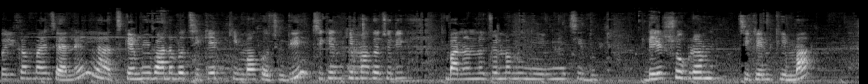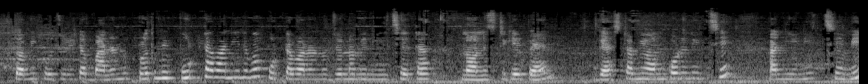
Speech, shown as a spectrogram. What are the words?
ওয়েলকাম মাই চ্যানেল আজকে আমি বানাবো চিকেন কিমা কচুরি। চিকেন কিমা কচুরি বানানোর জন্য আমি নিয়ে নিয়েছি দেড়শো গ্রাম চিকেন কিমা। তো আমি কচুরিটা বানানোর প্রথমে পুরটা বানিয়ে নেব। পুরটা বানানোর জন্য আমি নিয়েছি এটা ননস্টিকের প্যান গ্যাসটা আমি অন করে নিচ্ছি আর নিয়ে নিচ্ছি আমি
